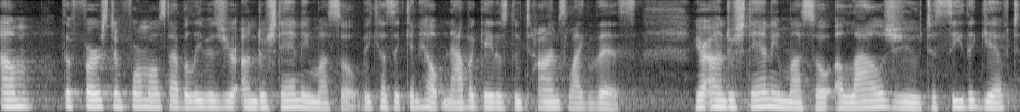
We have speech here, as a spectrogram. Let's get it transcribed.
Um, the first and foremost, I believe, is your understanding muscle because it can help navigate us through times like this. Your understanding muscle allows you to see the gift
